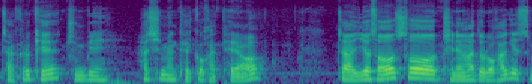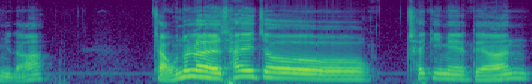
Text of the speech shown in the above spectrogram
자 그렇게 준비하시면 될 것 같아요. 자 이어서 수업 진행하도록 하겠습니다. 자 오늘날 사회적 책임에 대한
